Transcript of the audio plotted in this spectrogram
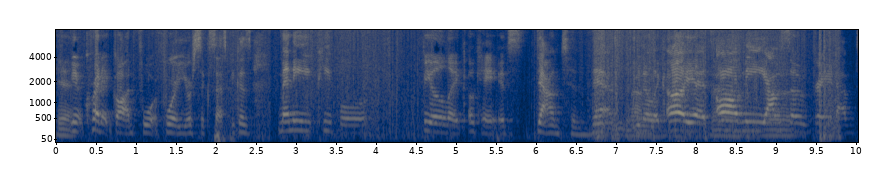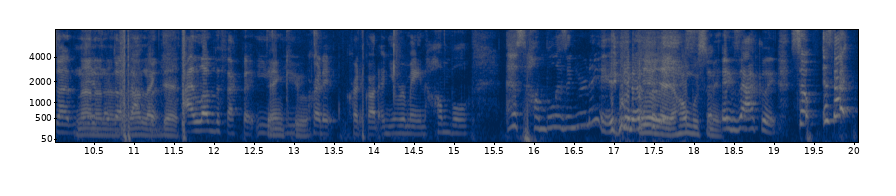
Yeah. you know, credit God for for your success because many people feel like okay, it's down to them. You know, like oh yeah, it's all me. I'm so great. I've done No, this. no, I've done no, that. not like that. I love the fact that you, Thank you. credit credit God and you remain humble. As humble as in your name, you know. Yeah, yeah, yeah, humble Smith. Exactly. So is that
